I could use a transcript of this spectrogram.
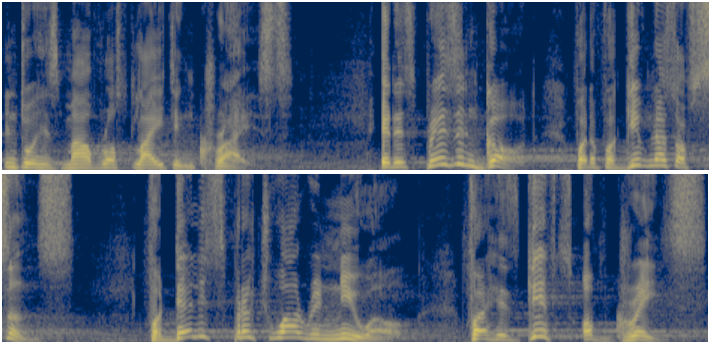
into his marvelous light in Christ. It is praising God for the forgiveness of sins, for daily spiritual renewal, for his gifts of grace,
